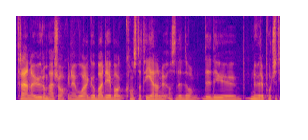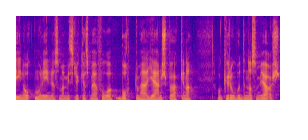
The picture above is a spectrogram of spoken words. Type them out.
träna ur de här sakerna i våra gubbar. Det är bara att konstatera nu. Alltså det, de, det, det är ju, nu är det Pochettino och Mourinho som har misslyckats med att få bort de här hjärnspökena och grodorna som görs.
